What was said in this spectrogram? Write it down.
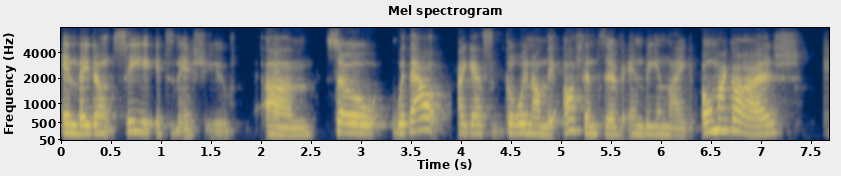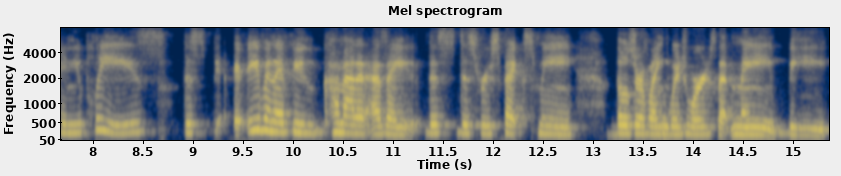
And they don't see it's an issue. Right. Um, so without, I guess, going on the offensive and being like, oh my gosh, can you please this even if you come at it as a this disrespects me those are language words that may be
